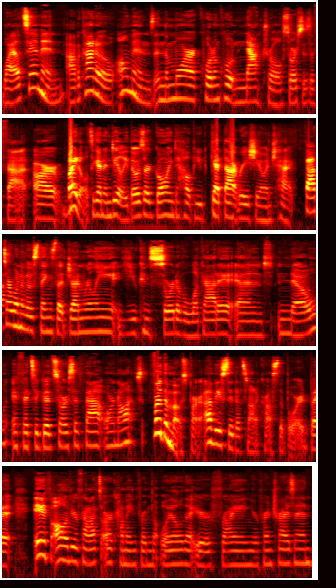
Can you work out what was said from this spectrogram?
wild salmon, avocado, almonds, and the more quote unquote natural sources of fat are vital to get in daily. Those are going to help you get that ratio in check. Fats are one of those things that generally you can sort of look at it and know if it's a good source of fat or not, for the most part. Obviously, that's not across the board, but if all of your fats are coming from the oil that you're frying your french fries in,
